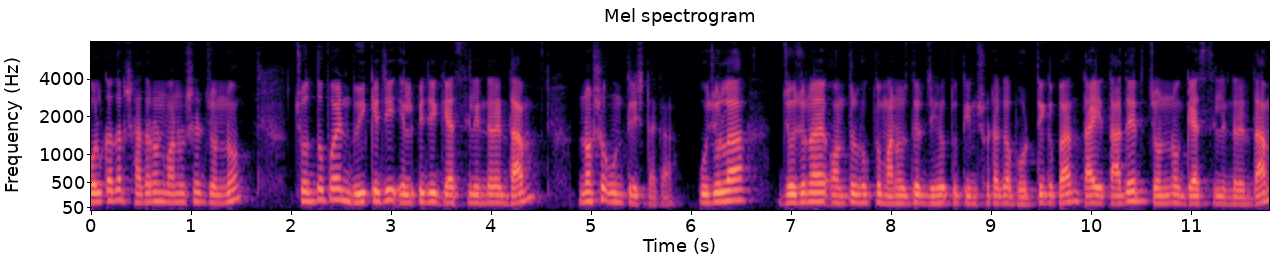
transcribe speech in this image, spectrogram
কলকাতার সাধারণ মানুষের জন্য চোদ্দ পয়েন্ট দুই কেজি এলপিজি গ্যাস সিলিন্ডারের দাম নশো উনত্রিশ টাকা। উজ্জ্বলা যোজনায় অন্তর্ভুক্ত মানুষদের যেহেতু তিনশো টাকা ভর্তুকি পান, তাই তাদের জন্য গ্যাস সিলিন্ডারের দাম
